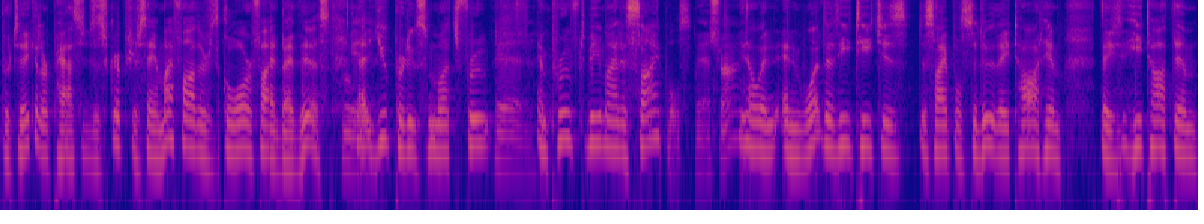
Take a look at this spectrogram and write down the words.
particular passage of scripture saying, My Father is glorified by this, yes. that you produce much fruit yeah. and prove to be my disciples. That's right. You know, and, and what did he teach his disciples to do? They taught him, they, he taught them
